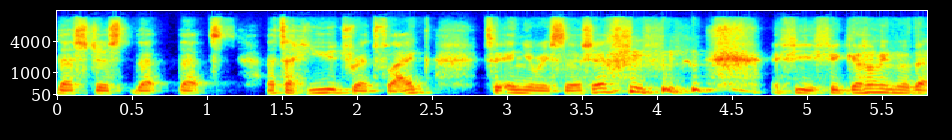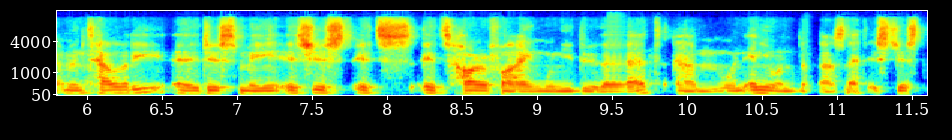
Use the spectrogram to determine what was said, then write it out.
That's just that that's that's a huge red flag to any researcher. if you if you go in with that mentality, it just me, it's just it's it's horrifying when you do that. Um, when anyone does that, it's just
